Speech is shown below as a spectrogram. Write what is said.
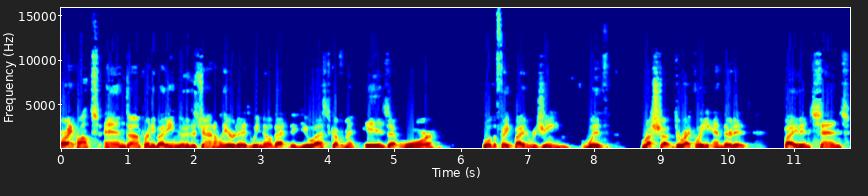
All right, folks, and um, for anybody new to this channel, here it is. We know that the U.S. government is at war, well, the fake Biden regime, with Russia directly, and there it is. Biden sends,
